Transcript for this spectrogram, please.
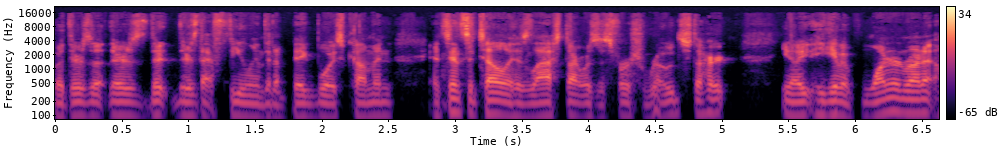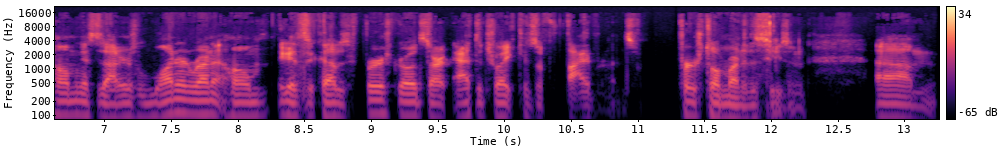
But there's a there's there's that feeling that a big boy's coming. And since Senzatela, his last start was his first road start. You know, he gave up one run at home against the Dodgers, one run at home against the Cubs. First road start at Detroit gives up five runs. First home run of the season. Um,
